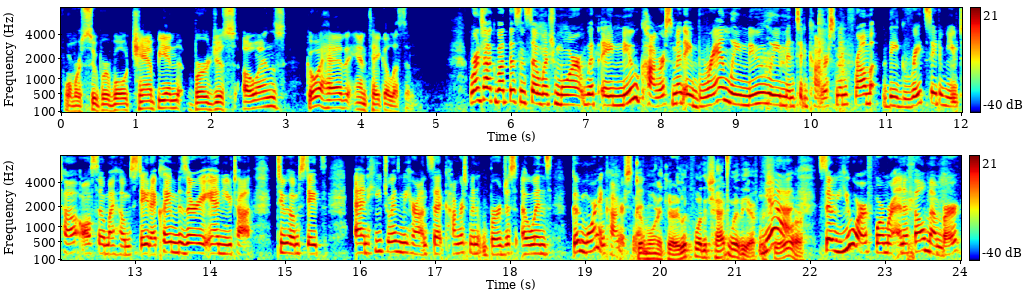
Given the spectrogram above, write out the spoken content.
former Super Bowl champion Burgess Owens. Go ahead and take a listen. We're going to talk about this and so much more with a new congressman, a brandly newly minted congressman from the great state of Utah, also my home state. I claim Missouri and Utah, two home states. And he joins me here on set, Congressman Burgess Owens. Good morning, Congressman. Good morning, Carrie. Look forward to chatting with you, for yeah. sure. So you are a former NFL member.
